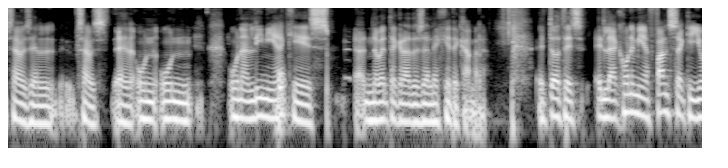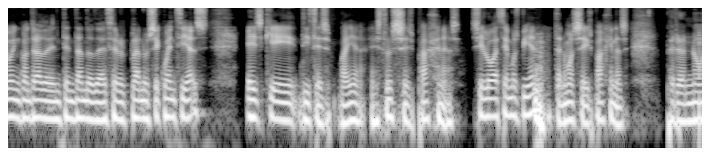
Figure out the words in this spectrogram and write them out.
¿sabes? El, ¿sabes? una línea que es 90 grados del eje de cámara. Entonces, la economía falsa que yo he encontrado intentando de hacer planos secuencias es que dices, vaya, esto es seis páginas. Si lo hacemos bien, tenemos seis páginas, pero no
